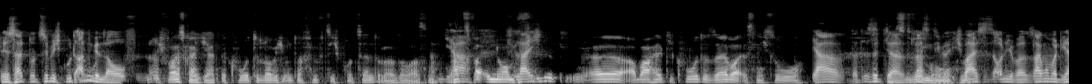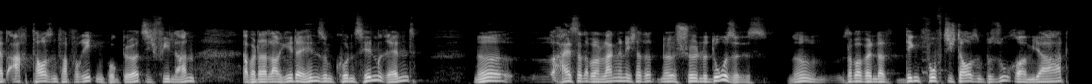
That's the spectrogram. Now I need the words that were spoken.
Der ist halt nur ziemlich gut angelaufen. Ne? Ich weiß gar nicht, die hat eine Quote, glaube ich, unter 50 Prozent oder sowas. Ne? Ja, hat zwar enorm viele, äh, aber halt die Quote selber ist nicht so. Ja, das ist es ja. Die, ich ne? weiß jetzt auch nicht, aber sagen wir mal, die hat 8000 Favoritenpunkte, hört sich viel an, aber da auch jeder hin so ein Kunst hinrennt, ne, heißt das aber noch lange nicht, dass das eine schöne Dose ist. Ne? Sag mal, wenn das Ding 50.000 Besucher im Jahr hat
